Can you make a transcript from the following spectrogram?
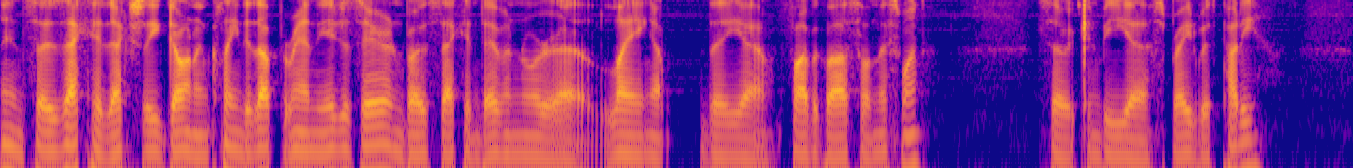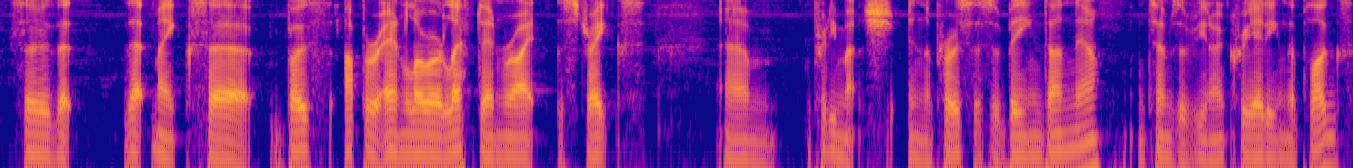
And so Zach had actually gone and cleaned it up around the edges there and both Zach and Devon were uh, laying up the uh, fiberglass on this one so it can be uh, sprayed with putty so that that makes uh, both upper and lower left and right strakes um, pretty much in the process of being done now in terms of you know creating the plugs.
